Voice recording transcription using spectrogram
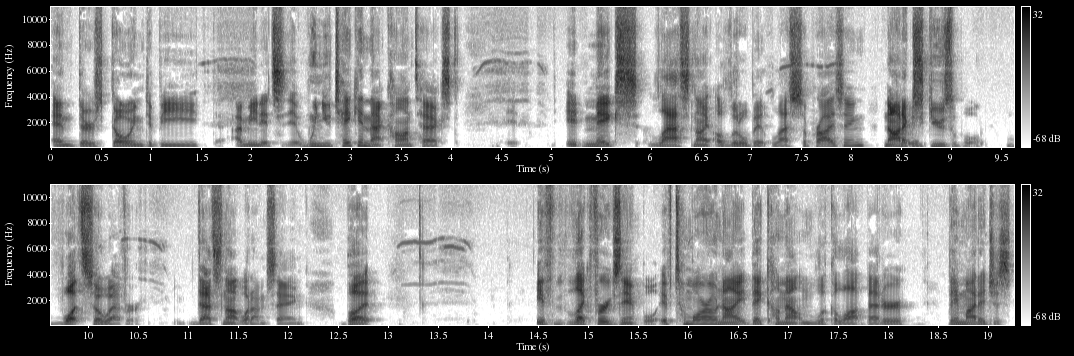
and there's going to be i mean it's it, when you take in that context it, it, makes last night a little bit less surprising not excusable whatsoever. That's not what i'm saying. But if like for example if tomorrow night they come out and look a lot better they might have just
